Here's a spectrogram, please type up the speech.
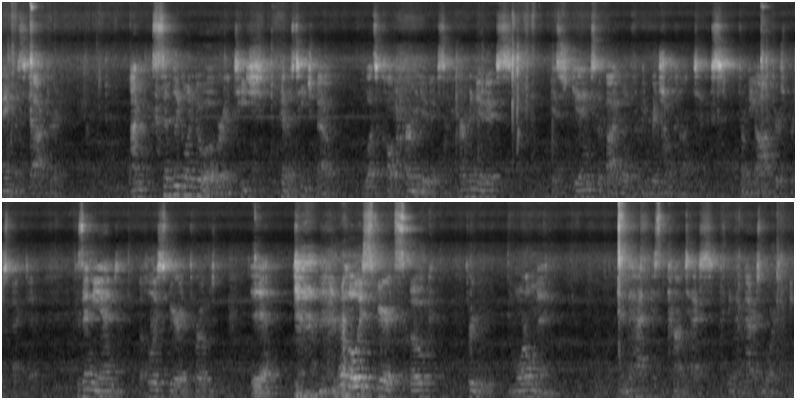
famous doctrine. I'm simply going to go over and teach, going to teach about what's called hermeneutics. And hermeneutics is getting to the Bible from the original context, from the author's perspective. Because in the end, the Holy Spirit throat, yeah, the Holy Spirit spoke through mortal men, and that is the context. I think that matters more to me.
